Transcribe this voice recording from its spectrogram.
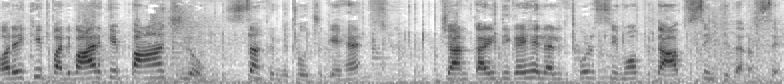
और एक ही परिवार के पाँच लोग संक्रमित हो चुके हैं। जानकारी दी गई है ललितपुर सिमो प्रताप सिंह की तरफ़ से।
